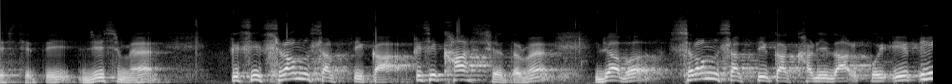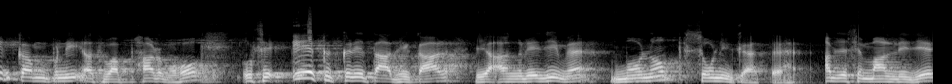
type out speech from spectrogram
स्थिति जिसमें किसी श्रम शक्ति का, किसी खास क्षेत्र में जब श्रम शक्ति का खरीदार कोई एक ही कंपनी अथवा फर्म हो, उसे एक क्रेताधिकार या अंग्रेज़ी में मोनोप्सोनी कहते हैं। अब जैसे मान लीजिए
